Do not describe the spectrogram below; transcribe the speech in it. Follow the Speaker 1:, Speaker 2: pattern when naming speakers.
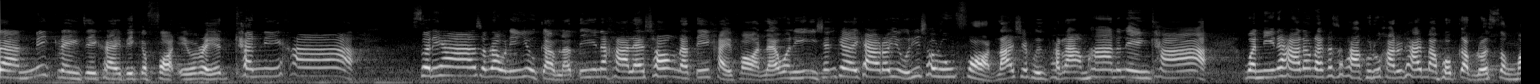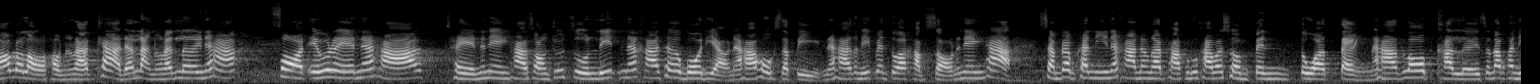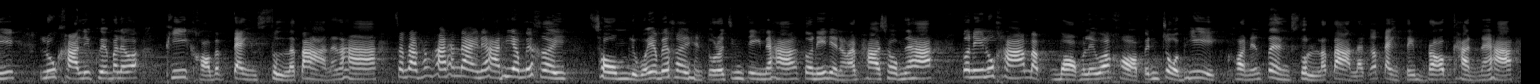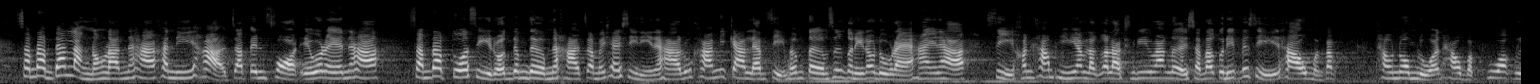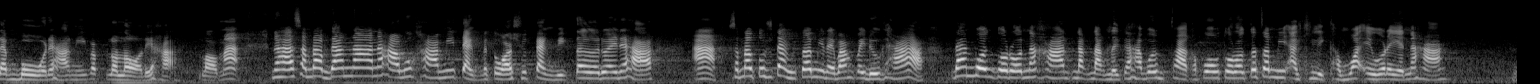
Speaker 1: จันไม่เกรงใจใครไปกับ Ford Everest คันนี้ค่ะ สวัสดีค่ะสำหรับวันนี้อยู่กับลัตตี้นะคะ และช่องลัตตี้ไข่ฟอร์ดและวันนี้อีกเช่นเคยค่ะ เราอยู่ที่โชว์รูมฟอร์ดราชพฤกษ์พระราม 5 นั่นเองค่ะ วันนี้นะคะน้องรัฐก็จะพาคุณลูกค้าทุกท่านมาพบกับรถส่งมอบหล่อๆของน้องรัฐค่ะ ด้านหลังน้องรัฐเลยนะคะ Ford Everest นะคะเทรนนั่นเองค่ะ 2.0 ลิตรนะคะเทอร์โบเดี่ยวนะคะ 6 สปีดนะคะ ตัวนี้เป็นตัวขับ 2 นั่นเองค่ะ สำหรับคันนี้นะคะน้องนัดพาคุณลูกค้ามาชมเป็นตัวแต่งนะคะ รอบคันเลยสำหรับคันนี้ลูกค้ารีเควสต์มาเลยว่าพี่ขอแบบแต่งสุลต่านนะคะสำหรับท่านค้าท่านใดนะคะ ที่ยังไม่เคยชม หรือว่ายังไม่เคยเห็นตัวรถจริง ๆนะคะ ตัวนี้เดี๋ยวน้องนัดพาชมนะคะ ตัวนี้ลูกค้าแบบบอกมาเลยว่าขอเป็นโจทย์พี่ขอเน้นแต่งสุลต่านแล้วก็แต่งเต็มรอบคันนะคะสำหรับด้านหลังน้องรัฐนะคะคันนี้ค่ะจะเป็น Ford Everest นะคะสำหรับตัวสีรถเดิมๆนะคะ จะไม่ใช่สีนี้นะคะ ลูกค้ามีการแลบสีเพิ่มเติม ซึ่งตัวนี้เราดูแลให้นะคะ สีค่อนข้างพรีเมียมแล้วก็ลักชัวรี่มากเลยสำหรับตัวนี้เป็นสีเทาเหมือนแบบเทานมหรือว่าเทาแบบพวกแลมโบนะคะนนี้แบบหล่อๆเลยค่ะหล่อมากนะคะสำหรับด้านหน้านะคะ ลูกค้ามีแต่งเป็นตัวชุดแต่งวิกเตอร์ด้วยนะคะอะสำหรับตัวชุดแต่งวิกเตอร์มีอะไรบ้างไปดูค่ะ ด้านบนตัวรถนะคะ หนักๆเลยนะคะบนฝากระโปรงตัวรถก็จะมีอะคริลิกคำว่าเอเวอเรสต์นะคะ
